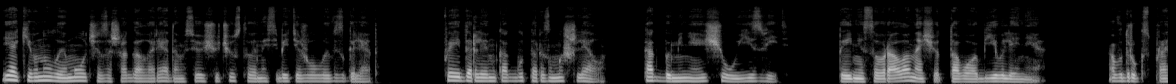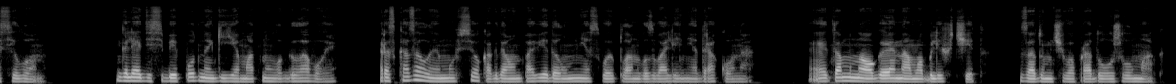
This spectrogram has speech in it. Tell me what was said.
Я кивнула и молча зашагала рядом, все еще чувствуя на себе тяжелый взгляд. Фейдерлин как будто размышлял, как бы меня еще уязвить. «Ты не соврала насчет того объявления?» — вдруг спросил он. Глядя себе под ноги, я мотнула головой. Рассказала ему все, когда он поведал мне свой план возволения дракона. «Это многое нам облегчит», — задумчиво продолжил маг.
